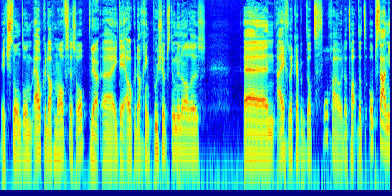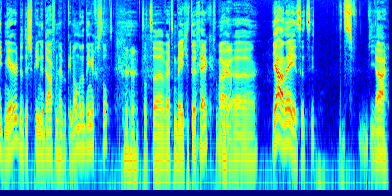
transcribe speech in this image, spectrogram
Ik stond om elke dag om half zes op. Ja. Eh, ik deed elke dag ging push-ups doen en alles. En eigenlijk heb ik dat volgehouden. Dat, dat opstaan niet meer. De discipline daarvan heb ik in andere dingen gestopt. dat eh, werd een beetje te gek. Maar ja, ja nee, het, het, het, het is- ja,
